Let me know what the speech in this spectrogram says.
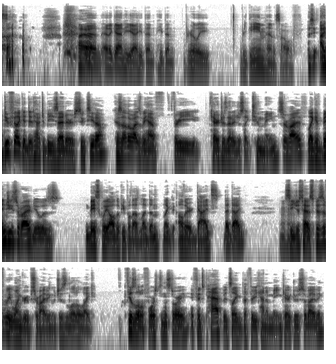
So- I, uh, and and again, he yeah, he didn't he didn't really redeem himself. see, I do feel like it did have to be Zed or Souxie though, because otherwise we have three characters that are just like two main survive. Like if Benji survived, it was basically all the people that led them, like all their guides that died. So Mhm. you just have specifically one group surviving, which is a little like feels a little forced in the story. If it's Pap, it's like the three kind of main characters surviving.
